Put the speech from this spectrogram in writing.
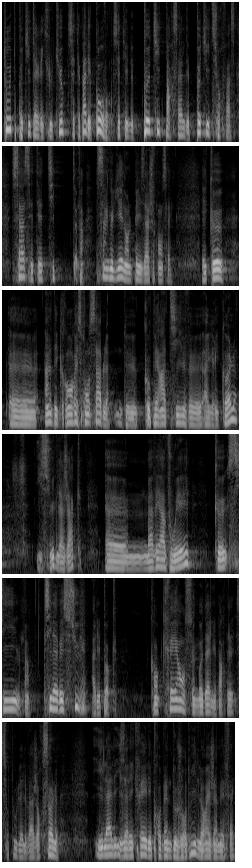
toute petite agriculture. Ce n'était pas des pauvres, c'était de petites parcelles, des petites surfaces. Ça, c'était enfin, singulier dans le paysage français. Et que euh, un des grands responsables de coopératives euh, agricoles issues de la JAC euh, m'avait avoué que s'il avait su à l'époque qu'en créant ce modèle, il partait surtout de l'élevage hors sol, il ils allaient créer les problèmes d'aujourd'hui, il ne l'auraient jamais fait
